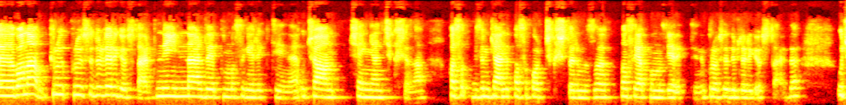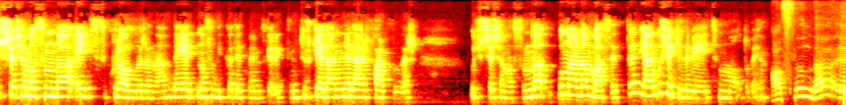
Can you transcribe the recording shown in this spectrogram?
E, bana pro- prosedürleri gösterdi. Neyin nerede yapılması gerektiğini, uçağın Schengen çıkışını, bizim kendi pasaport çıkışlarımızı nasıl yapmamız gerektiğini, prosedürleri gösterdi. Uçuş aşamasında ATC kurallarını, neye nasıl dikkat etmemiz gerektiğini, Türkiye'den neler farklıdır uçuş aşamasında bunlardan bahsetti. Yani bu şekilde bir eğitimim oldu benim. Aslında e,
